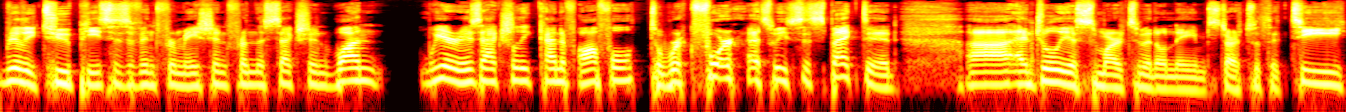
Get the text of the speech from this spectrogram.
really two pieces of information from this section. One, Weir is actually kind of awful to work for, as we suspected. Uh, and Julius Smart's middle name starts with a T.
